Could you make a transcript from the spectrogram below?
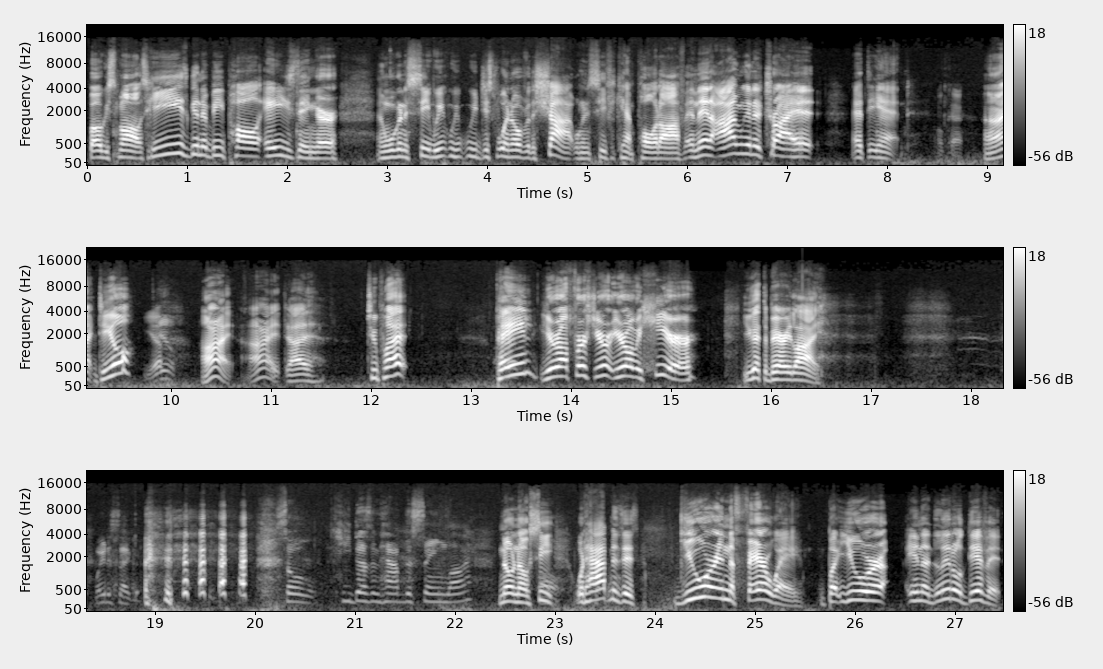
Bogey Smalls, he's gonna be Paul Azinger, and we're gonna see. We, we we just went over the shot. We're gonna see if he can't pull it off, and then I'm gonna try it at the end. Okay. All right, deal? Yep. Deal. All right, all right. Uh, two putt. Payne, you're up first. You're, you're over here. You got the Barry lie. Wait a second. so he doesn't have the same lie? No, no. See, Oh. what happens is you were in the fairway, but you were in a little divot,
